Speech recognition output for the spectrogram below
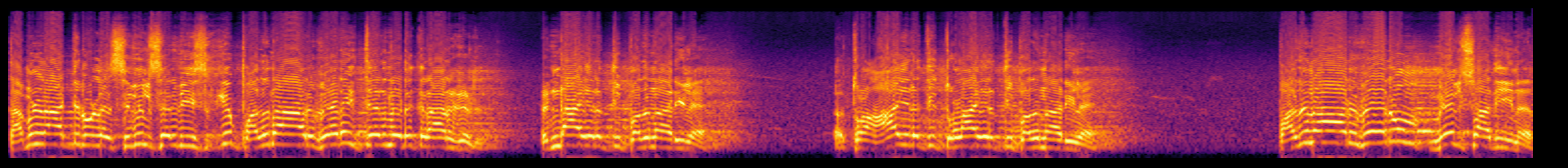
தமிழ்நாட்டில் உள்ள சிவில் சர்வீஸுக்கு பதினாறு பேரை தேர்ந்தெடுக்கிறார்கள். இரண்டாயிரத்தி பதினாறில். ஆயிரத்தி தொள்ளாயிரத்தி பதினாறில். பதினாறு பேரும் மேல் சாதியினர்.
